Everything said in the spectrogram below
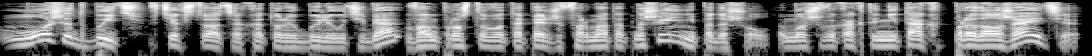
Может быть, в тех ситуациях, которые были у тебя, вам просто вот опять же формат отношений не подошел. Может, вы как-то не так продолжаете?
